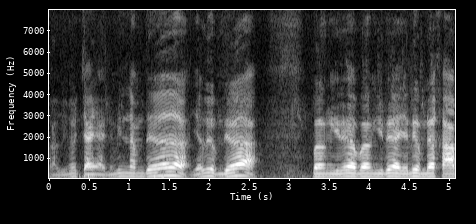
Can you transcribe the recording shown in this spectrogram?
อาวินใจไอ้นวินนำเด้ออย่าลืมเด้อเบิ่งอยู่เด้อเบิ่งอยู่เด้ออย่าลืมเด้อครับ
